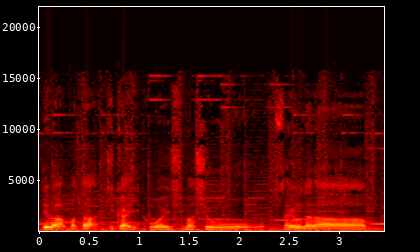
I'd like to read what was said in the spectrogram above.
ではまた次回お会いしましょう。さようなら。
